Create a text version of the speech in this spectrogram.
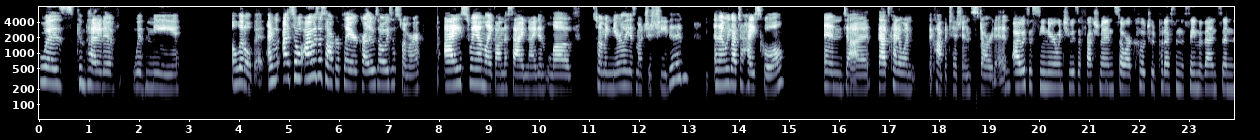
was competitive with me a little bit. I, I so I was a soccer player. Carly was always a swimmer. I swam like on the side, and I didn't love swimming nearly as much as she did. And then we got to high school, and uh, that's kind of when the competition started. I was a senior when she was a freshman, so our coach would put us in the same events and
